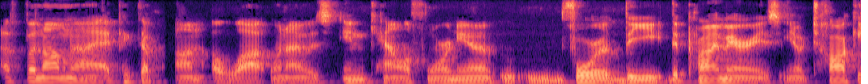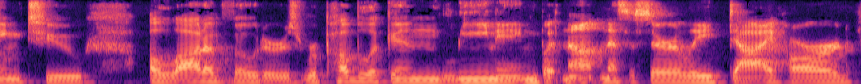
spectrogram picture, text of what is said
a phenomenon I picked up on a lot when I was in California for the the primaries. You know, talking to a lot of voters, Republican leaning, but not necessarily diehard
